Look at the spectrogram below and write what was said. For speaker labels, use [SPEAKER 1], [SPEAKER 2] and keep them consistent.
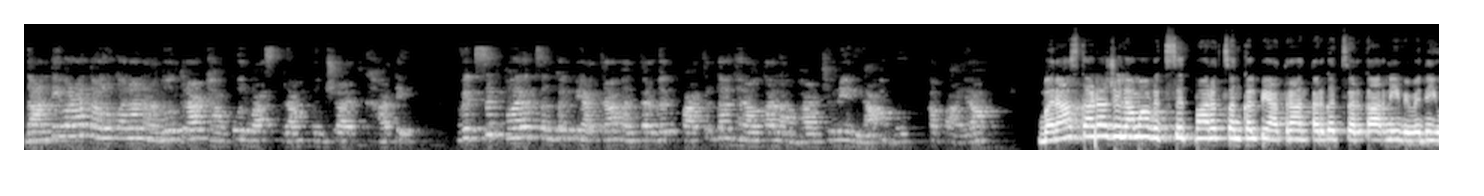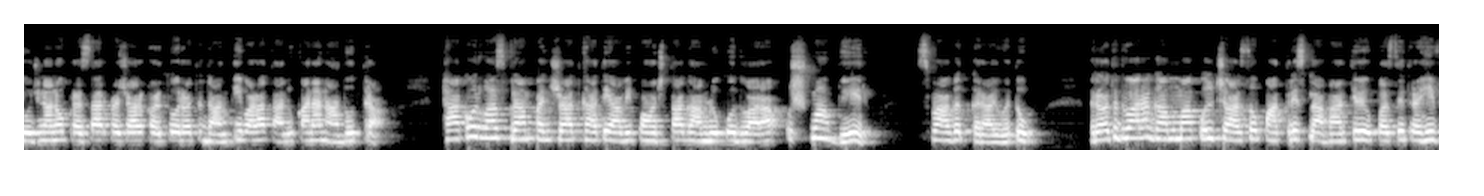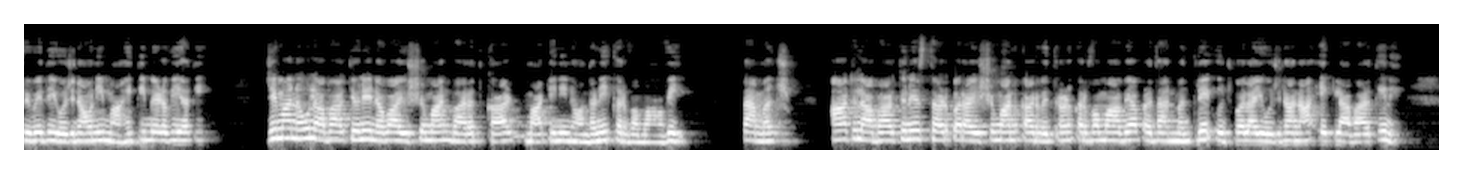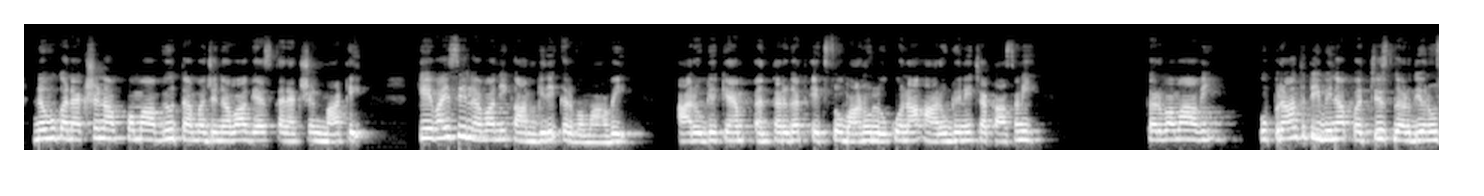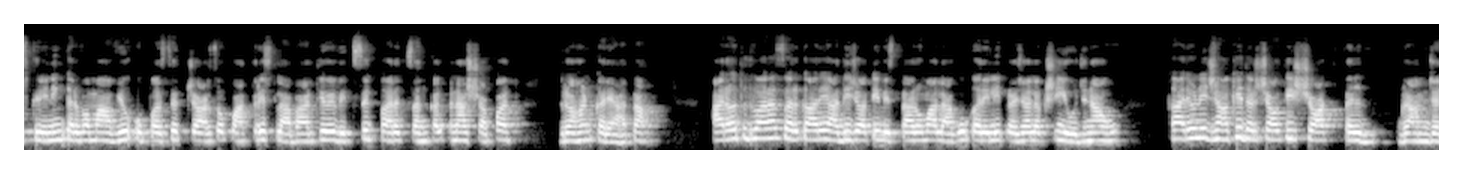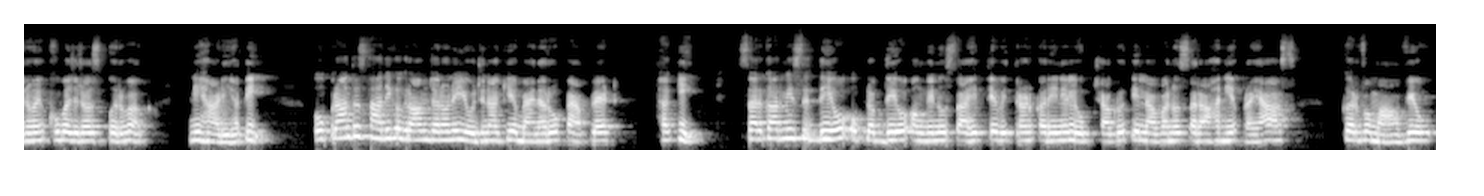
[SPEAKER 1] દાંતીવાડા તાલુકાના નાદોત્રા ઠાકોરવાસ ગ્રામ પંચાયત ખાતે વિકસિત ભારત સંકલ્પ યાત્રા અંતર્ગત પાત્રતા ધરાવતા લાભાર્થીઓને લાભ અપાયા. બનાસકાંઠા જિલ્લામાં વિકસિત ભારત સંકલ્પ યાત્રા અંતર્ગત સરકારની વિવિધ યોજનાનો પ્રસાર પ્રચાર કરતો રથ દાંતીવાડા તાલુકાના નાદોત્રા ઠાકોરવાસ ગ્રામ પંચાયત ખાતે આવી પહોંચતા ગામ લોકો દ્વારા ઉષ્માભેર સ્વાગત કરાયું હતું. રથ દ્વારા ગામમાં કુલ ચારસો પાંત્રીસ ઉપસ્થિત રહી વિવિધ યોજનાઓની માહિતી મેળવી હતી, જેમાં નવ લાભાર્થીઓને નવા આયુષ્યમાન ભારત કાર્ડ માટેની નોંધણી કરવામાં આવી. તેમજ આઠ લાભાર્થીઓને સ્થળ પર આયુષ્યમાન કાર્ડ વિતરણ કરવામાં આવ્યા. પ્રધાનમંત્રી ઉજ્જવલા યોજનાના એક લાભાર્થીને નવું કનેક્શન આપવામાં આવ્યું તેમજ નવા ગેસ કનેક્શન માટે કેવાયસી લેવાની કામગીરી કરવામાં આવી. આરોગ્ય કેમ્પ અંતર્ગત એકસો બાણું લોકોના આરોગ્યની ચકાસણી કરવામાં આવી. ઉપરાંત ટીબીના પચીસ દર્દીઓનું સ્ક્રીનિંગ કરવામાં આવ્યું. ઉપસ્થિત ચારસો પાંત્રીસ લાભાર્થીઓએ વિકસિત ભારત સંકલ્પના શપથ ગ્રહણ કર્યા હતા. આ રથ દ્વારા સરકારે આદિજાતિ વિસ્તારોમાં લાગુ કરેલી પ્રજાલક્ષી યોજનાઓ કાર્યોની ઝાંખી દર્શાવતી શોર્ટ ફિલ્મ ગ્રામજનોએ ખૂબ જ રસપૂર્વક નિહાળી હતી. ઉપરાંત સ્થાનિક ગ્રામજનોને યોજનાકીય બેનરો, પેમ્પલેટ થકી સરકારની સિદ્ધિઓ, ઉપલબ્ધિઓ અંગેનું સાહિત્ય વિતરણ કરીને લોકજાગૃતિ લાવવાનો સરાહનીય પ્રયાસ કરવામાં આવ્યો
